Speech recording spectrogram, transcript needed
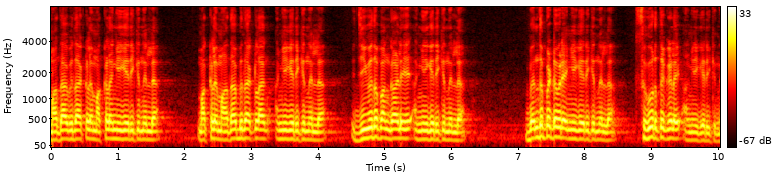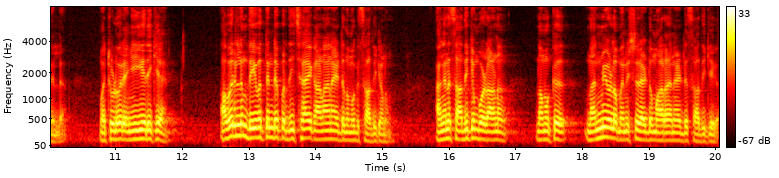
മാതാപിതാക്കളെ മക്കൾ അംഗീകരിക്കുന്നില്ല മക്കളെ മാതാപിതാക്കളെ അംഗീകരിക്കുന്നില്ല ജീവിത പങ്കാളിയെ അംഗീകരിക്കുന്നില്ല ബന്ധപ്പെട്ടവരെ അംഗീകരിക്കുന്നില്ല സുഹൃത്തുക്കളെ അംഗീകരിക്കുന്നില്ല. മറ്റുള്ളവരെ അംഗീകരിക്കാൻ അവരിലും ദൈവത്തിന്റെ പ്രതിച്ഛായ കാണാനായിട്ട് നമുക്ക് സാധിക്കണം. അങ്ങനെ സാധിക്കുമ്പോഴാണ് നമുക്ക് നന്മയുള്ള മനുഷ്യരായിട്ട് മാറാനായിട്ട് സാധിക്കുക.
